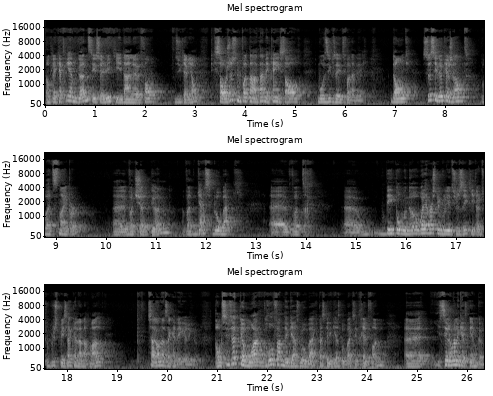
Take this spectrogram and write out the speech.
Donc le quatrième gun, c'est celui qui est dans le fond du camion, puis qui sort juste une fois de temps en temps, mais quand il sort, maudit que vous avez du fun avec. Donc, ça, c'est là que je rentre votre sniper, votre shotgun, votre gas blowback, euh, votre euh, Daytona, whatever ce que vous voulez utiliser qui est un petit peu plus spécial que la normale, ça rentre dans sa catégorie là. Donc si vous êtes comme moi, gros fan de gas blowback, parce que les gas blowback c'est très le fun, euh, c'est vraiment le quatrième gun.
